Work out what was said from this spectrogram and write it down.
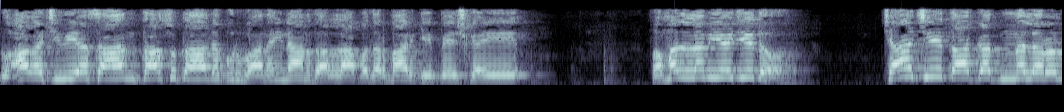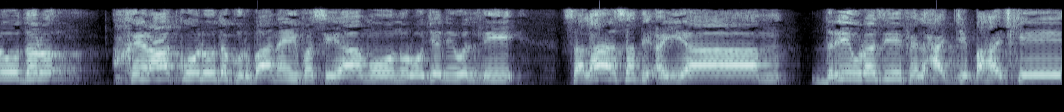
نو هغه چې وی آسان تاسو ته د قربانای نان د الله په دربار کې پیش کړي فمن لم یجد چا چې طاقت نه لرلو در خیرات کولو د قربانای فصيام او روزنی ول دي ثلاثه ایام درې ورځې فل حج په حج کې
